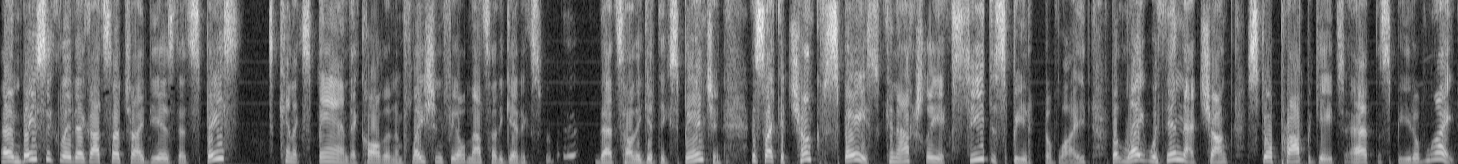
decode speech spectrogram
And basically, they got such ideas that space can expand. They call it an inflation field, and that's how they get exp- that's how they get the expansion. It's like a chunk of space can actually exceed the speed of light, but light within that chunk still propagates at the speed of light.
